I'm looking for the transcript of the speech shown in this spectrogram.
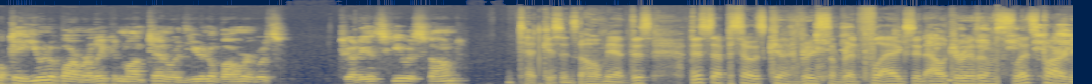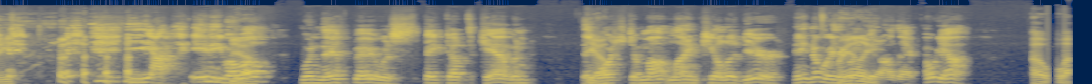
Okay, Unabomber, Lincoln, Montana, where the Unabomber was, Tudinsky was found. Ted Kissins. Oh, man. This this episode's to raise some red flags in algorithms. Let's party. yeah. Anyway, Yeah. well, when the FBI was staked out the cabin, they Yep. watched a mountain lion kill a deer. Ain't no way they're going to get out of that. Oh yeah, Oh, wow.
